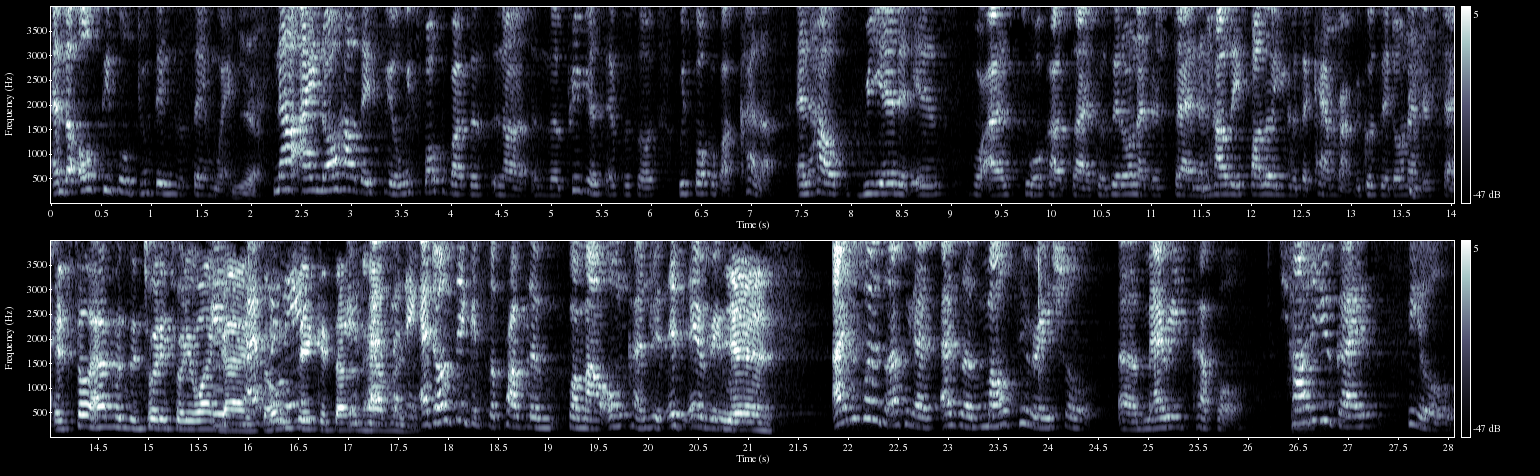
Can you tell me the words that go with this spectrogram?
And the old people do things the same way. Yes. Now I know how they feel. We spoke about this in our in the previous episode. We spoke about color and how weird it is for us to walk outside because they don't understand, and how they follow you with the camera because they don't understand. It still happens in 2021, It's guys. Don't think it doesn't it's happen. happening. I don't think it's a problem from our own country. It's everywhere. Yes. I just wanted to ask you guys, as a multiracial uh, married couple, how do you guys feel?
